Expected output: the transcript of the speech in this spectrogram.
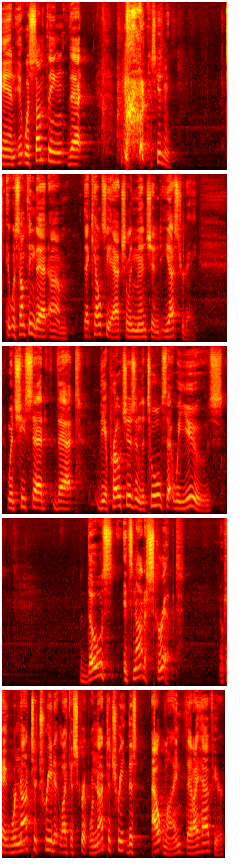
And it was something that, excuse me, it was something that, um, that Kelsey actually mentioned yesterday when she said that the approaches and the tools that we use, those, it's not a script. Okay, we're not to treat it like a script. We're not to treat this outline that I have here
